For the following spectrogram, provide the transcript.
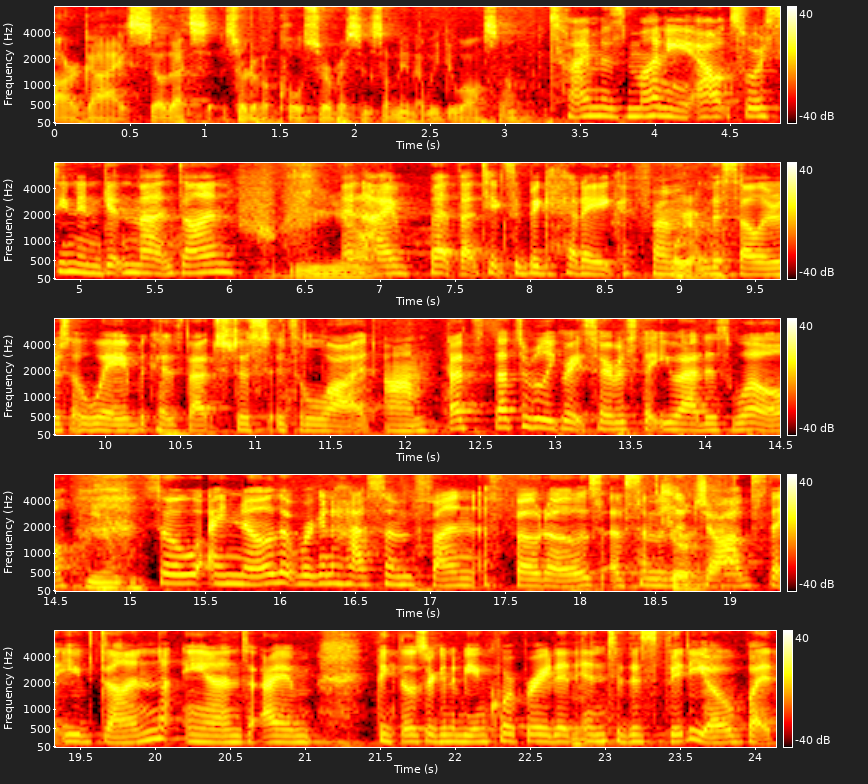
our guys. So that's sort of a cool service and something that we do also. Time is money. Outsourcing and getting that done, Yeah. and I bet that takes a big headache from Oh, yeah. the sellers away because that's just it's a lot. Um, that's that's a really great service that you add as well. Yeah. So I know that we're going to have some fun photos of some of Sure. the jobs that you've done, and I think those are going to be incorporated Mm-hmm. into this video. But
